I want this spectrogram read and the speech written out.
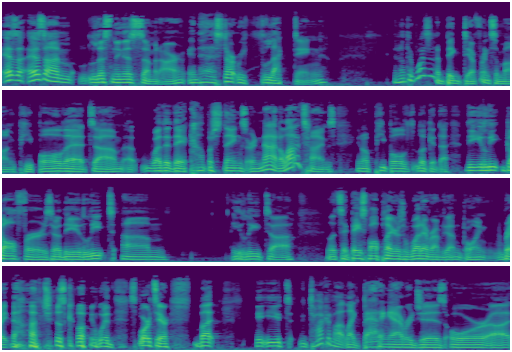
as, as I'm listening to this seminar and then I start reflecting, you know, there wasn't a big difference among people that um, whether they accomplished things or not. A lot of times, you know, people look at the the elite golfers or the elite um, elite. Uh, let's say baseball players or whatever. I'm, I'm going right now. I'm just going with sports here, but you, t- you talk about like batting averages or uh,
